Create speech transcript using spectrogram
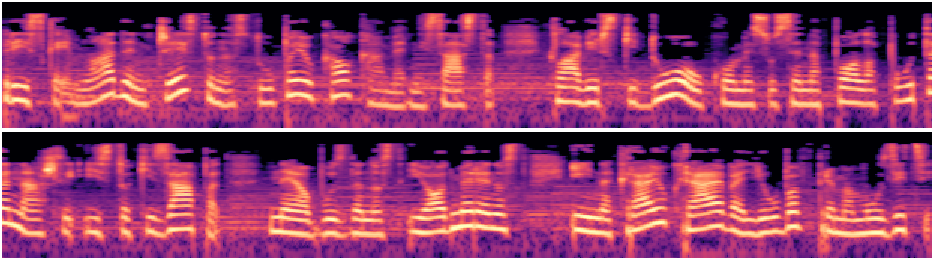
Priska i Mladen često nastupaju kao kamerni sastav. Klavirski duo u kome su se na pola puta našli istok i zapad, neobuzdanost i odmerenost i na kraju krajeva ljubav prema muzici,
